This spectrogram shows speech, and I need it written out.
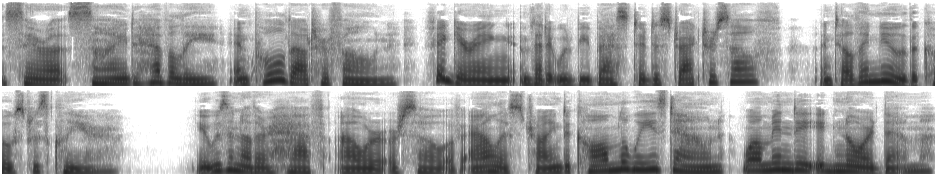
Sarah sighed heavily and pulled out her phone, figuring that it would be best to distract herself until they knew the coast was clear. It was another half hour or so of Alice trying to calm Louise down while Mindy ignored them,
